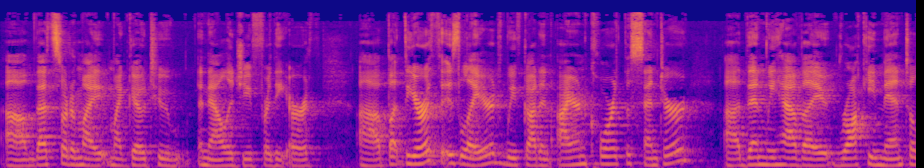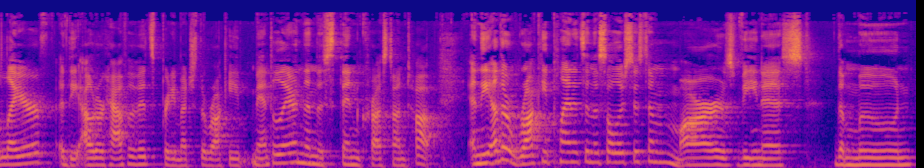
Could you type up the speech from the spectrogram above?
Um, that's sort of my, my go to analogy for the Earth. Uh, but the Earth is layered. We've got an iron core at the center. Uh, then we have a rocky mantle layer. The outer half of it's pretty much the rocky mantle layer, and then this thin crust on top. And the other rocky planets in the solar system Mars, Venus, the moon,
